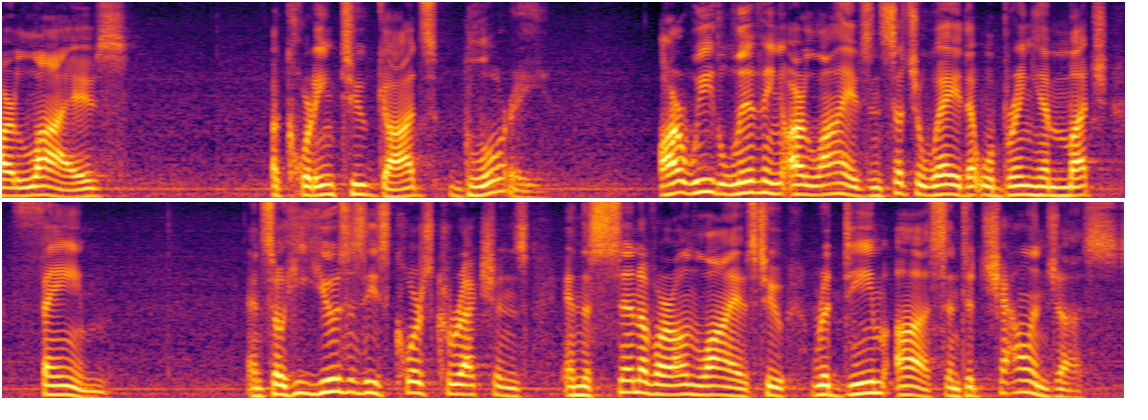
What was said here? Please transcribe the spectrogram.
our lives according to God's glory? Are we living our lives in such a way that will bring Him much fame? And so He uses these course corrections in the sin of our own lives to redeem us and to challenge us.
